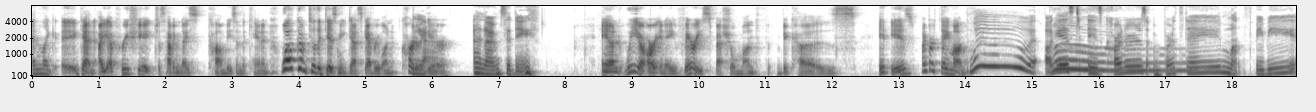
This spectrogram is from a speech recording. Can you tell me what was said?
And like again, I appreciate just having nice comedies in the canon. Welcome to the Disney desk, everyone. Carter Yeah. here. And I'm Sydney. And we are in a very special month because it is my birthday month. Woo! August is Carter's birthday month, baby.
